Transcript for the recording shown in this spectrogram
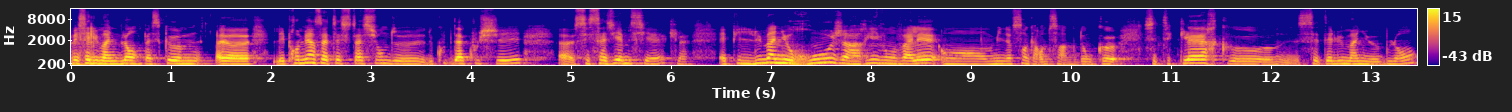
mais, c'est l'humagne blanc, parce que euh, les premières attestations de, coupe d'accoucher, euh, c'est 16e siècle. Et puis, l'humagne rouge arrive en Valais en 1945. Donc, euh, c'était clair que c'était l'humagne blanc.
